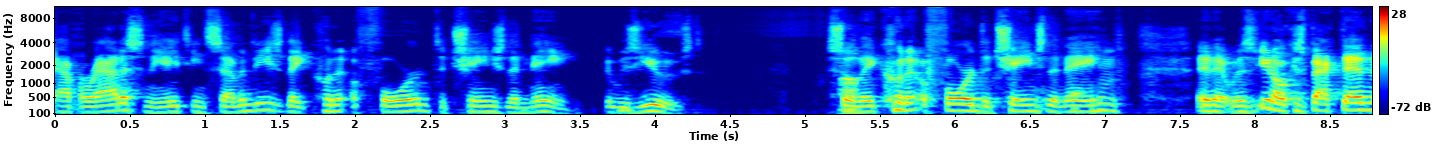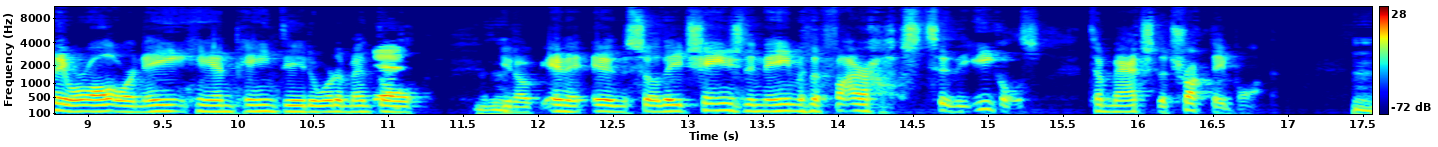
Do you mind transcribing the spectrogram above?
apparatus in the 1870s, they couldn't afford to change the name. It was used. So Oh. they couldn't afford to change the name. And it was, you know, because back then they were all ornate, hand painted, ornamental, Mhm. you know, and, it, and so they changed the name of the firehouse to the Eagles to match the truck they bought. Hmm.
